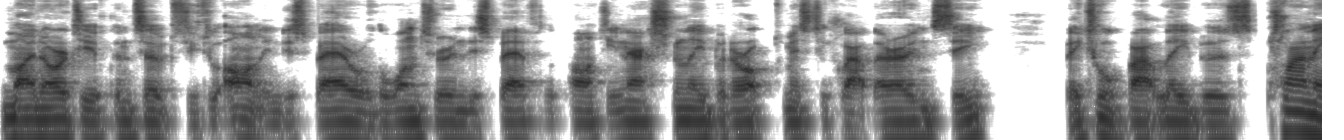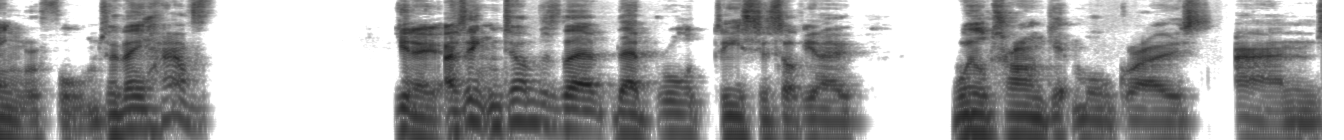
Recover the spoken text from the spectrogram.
minority of conservatives who aren't in despair or the ones who are in despair for the party nationally but are optimistic about their own seat, they talk about Labour's planning reform. So they have, you know, I think in terms of their, their broad thesis of, you know, we'll try and get more growth. And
